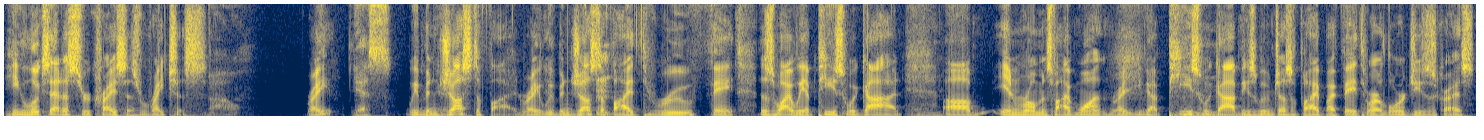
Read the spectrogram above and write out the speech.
He looks at us through Christ as righteous Wow. Right? Yes. We've been justified, right? We've been justified through faith. This is why we have peace with God uh, in Romans 5 1, right? You've got peace with God because we've been justified by faith through our Lord Jesus Christ.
